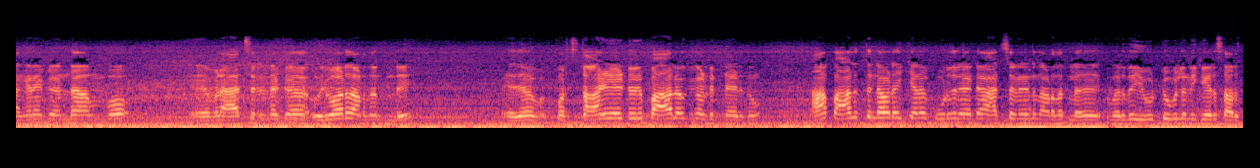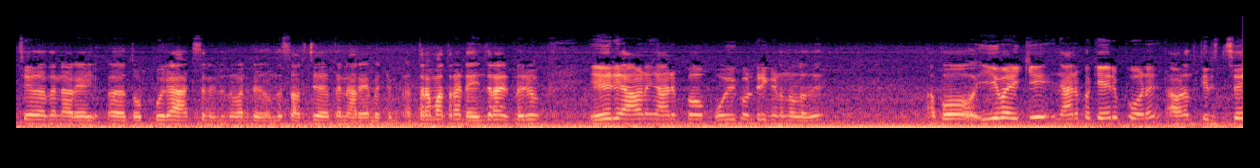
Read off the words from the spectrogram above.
അങ്ങനെയൊക്കെ ഉണ്ടാകുമ്പോൾ ഇവിടെ ആക്സിഡന്റ് ഒക്കെ ഒരുപാട് നടന്നിട്ടുണ്ട്. ഇത് കുറച്ച് താഴെയായിട്ട് ഒരു പാലമൊക്കെ കണ്ടിട്ടുണ്ടായിരുന്നു. ആ പാലത്തിന്റെ അവിടേക്കാണ് കൂടുതലായിട്ട് ആക്സിഡന്റ് നടന്നിട്ടുള്ളത്. വെറുതെ യൂട്യൂബിൽ ഒന്ന് കയറി സെർച്ച് ചെയ്താൽ തന്നെ അറിയാം തൊപ്പൂര് ആക്സിഡന്റ് എന്ന് പറഞ്ഞിട്ട് ഒന്ന് സെർച്ച് ചെയ്താൽ തന്നെ അറിയാൻ പറ്റും. എത്രമാത്രം ഡേഞ്ചർ ആയിട്ടുള്ളൊരു ഏരിയ ആണ് ഞാനിപ്പോൾ പോയിക്കൊണ്ടിരിക്കണം അപ്പോ ഈ വഴിക്ക് ഞാനിപ്പോ കയറി പോവാണ്. അവിടെ തിരിച്ച്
